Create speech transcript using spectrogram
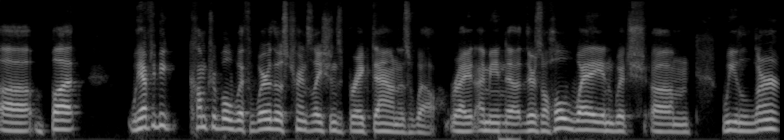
uh, but we have to be comfortable with where those translations break down as well, right? I mean, uh, there's a whole way in which um, we learn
